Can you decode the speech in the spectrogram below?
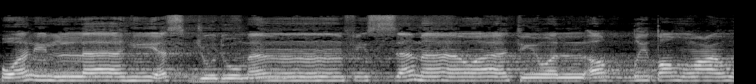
ولله يسجد من في السماوات والأرض طوعا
